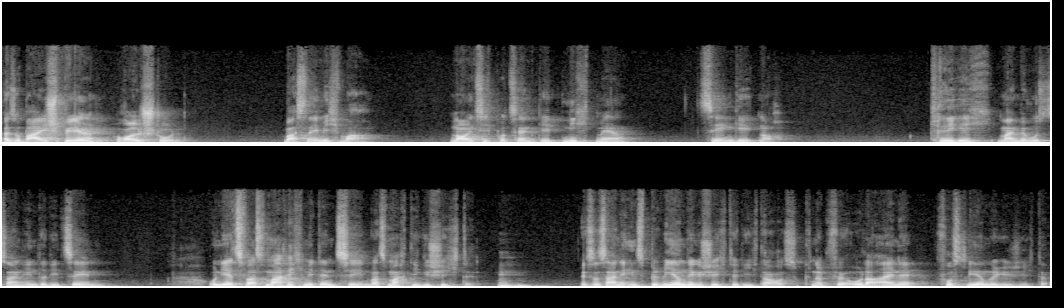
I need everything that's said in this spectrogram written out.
Also Beispiel Rollstuhl. Was nehme ich wahr? 90% geht nicht mehr, 10 geht noch kriege ich mein Bewusstsein hinter die zehn. Und jetzt, was mache ich mit den zehn? Was macht die Geschichte? Mhm. Ist es eine inspirierende Geschichte, die ich daraus knöpfe, oder eine frustrierende Geschichte?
